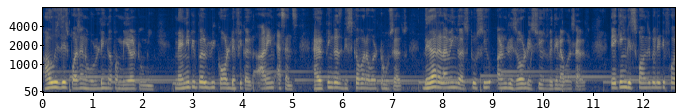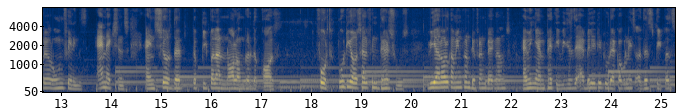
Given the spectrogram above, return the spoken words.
how is this person holding up a mirror to me? Many people we call difficult are in essence helping us discover our true selves. They are allowing us to see unresolved issues within ourselves. Taking responsibility for your own feelings and actions ensures that the people are no longer the cause. Fourth, put yourself in their shoes. We are all coming from different backgrounds. Having empathy, which is the ability to recognize others people's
